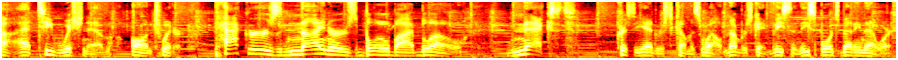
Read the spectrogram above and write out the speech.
uh, at T Wishnev on Twitter. Packers Niners blow by blow. Next. Chrissy Andrews to come as well. Numbers game, VSIN, the Sports Betting Network.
